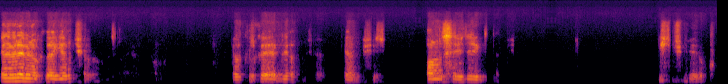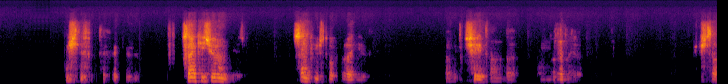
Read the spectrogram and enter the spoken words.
Yani öyle bir noktaya gelmiş adam. Ya 40'a 50 yapmış. Gelmiş hiç. Anlı secdeye gitmiş. Hiç düşünce yok. Hiç tef- tefekkür yok. Sanki hiç ölmeyecek. Sanki hiç toprağa girdi. Şeytan da onlara ne yapıyor? İşte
